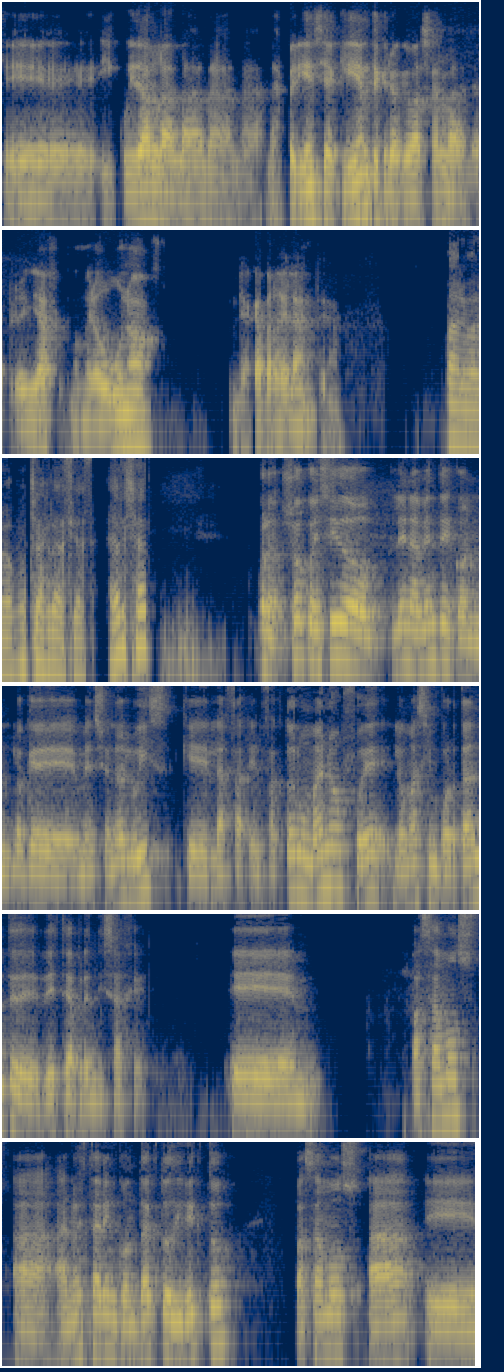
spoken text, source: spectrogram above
eh, y cuidar la, experiencia del cliente, creo que va a ser la, prioridad número uno de acá para adelante. ¿no? Bárbaro, muchas gracias. Ershad. Bueno, yo coincido plenamente con lo que mencionó Luis, que el factor humano fue lo más importante de, este aprendizaje. Eh, pasamos a, no estar en contacto directo, pasamos a eh,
